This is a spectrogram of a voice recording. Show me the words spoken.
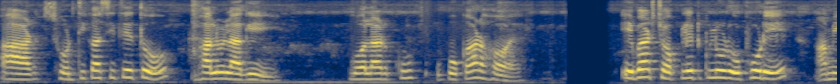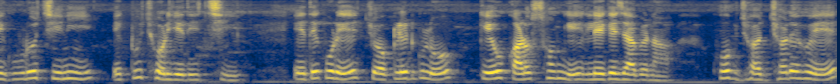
আর সর্দি কাশিতে তো ভালো লাগেই, গলার খুব উপকার হয়। এবার চকলেটগুলোর ওপরে আমি গুঁড়ো চিনি একটু ছড়িয়ে দিচ্ছি। এতে করে চকলেটগুলো কেউ কারোর সঙ্গে লেগে যাবে না। খুব ঝরঝরে হয়ে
